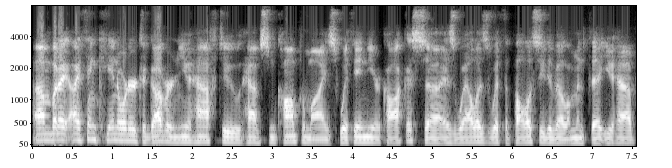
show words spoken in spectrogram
Um, but I, I, think in order to govern, you have to have some compromise within your caucus, uh, as well as with the policy development that you have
